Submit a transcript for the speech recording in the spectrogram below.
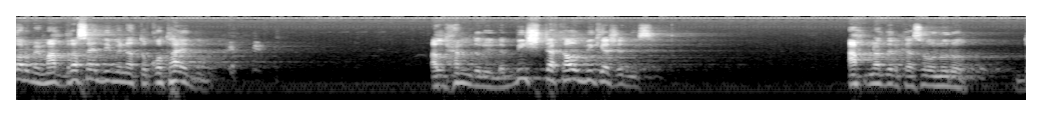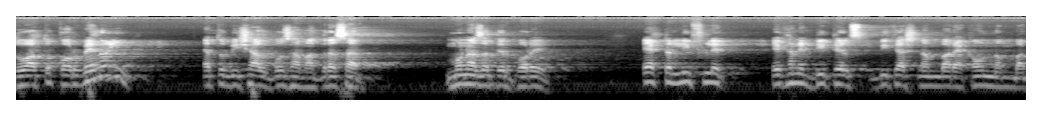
করবে, মাদ্রাসায় দিবে না তো কোথায় দিবে? আলহামদুলিল্লাহ, বিশ টাকাও বিকাশে দিছে। আপনাদের কাছে অনুরোধ, দোয়া তো করবেনই। এত বিশাল বোঝা মাদ্রাসার মোনাজাতের পরে একটা লিফলেট, এখানে details, bKash number, account number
